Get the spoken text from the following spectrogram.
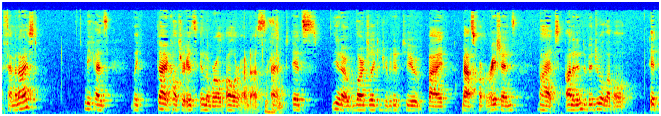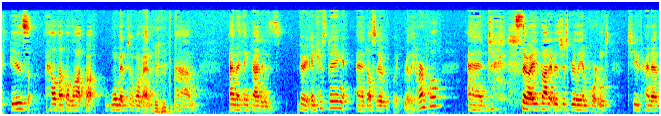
feminized because like diet culture is in the world all around us Right. and it's you know largely contributed to by mass corporations but on an individual level it is held up a lot but woman to woman. Um, and i think that is very interesting and also like really harmful. And so i thought it was just really important to kind of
